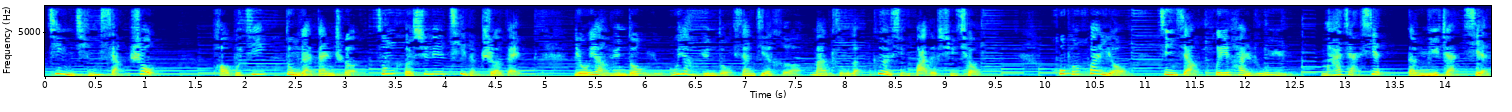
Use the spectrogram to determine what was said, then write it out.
尽情享受。跑步机、动感单车、综合训练器等设备，有氧运动与无氧运动相结合，满足了个性化的需求。呼朋唤友，尽享挥汗如雨，马甲线等你展现。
